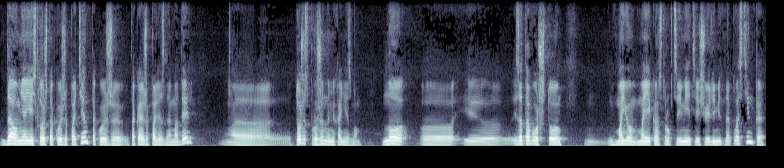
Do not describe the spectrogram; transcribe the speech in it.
Да, у меня есть тоже такой же патент, такой же, такая же полезная модель, э, тоже с пружинным механизмом. Но из-за того, что в, моем, в моей конструкции имеется еще и лимитная пластинка,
